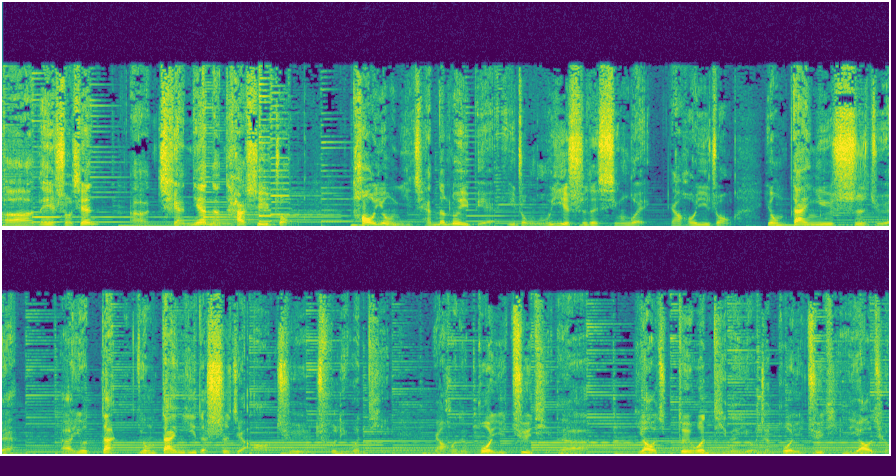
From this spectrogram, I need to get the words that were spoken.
呃，那首先，呃，浅念呢，它是一种套用以前的类别，一种无意识的行为，然后一种用单一视觉，啊，用单用单一的视角去处理问题，然后呢，过于具体的要求，对问题呢有着过于具体的要求。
